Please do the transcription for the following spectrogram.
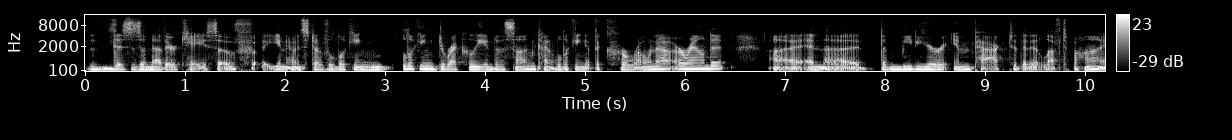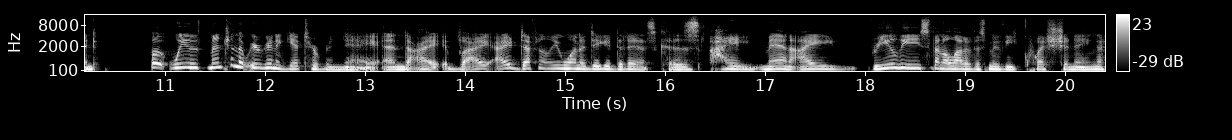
this is another case of you know instead of looking looking directly into the sun, kind of looking at the corona around it uh, and the the meteor impact that it left behind. But we mentioned that we were going to get to Rene, and I, I, I definitely want to dig into this because I, man, I really spent a lot of this movie questioning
